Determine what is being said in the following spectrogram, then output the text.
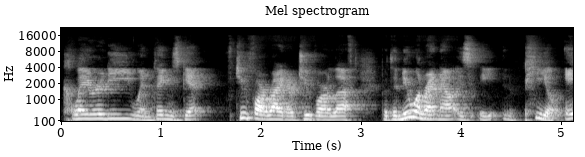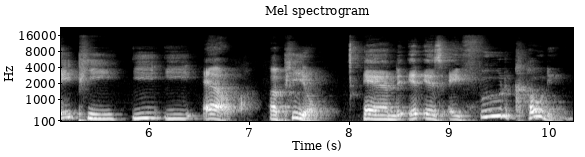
clarity when things get too far right or too far left. But the new one right now is a, Apeel, A P E E L, Apeel. And it is a food coating,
